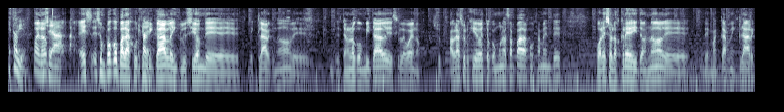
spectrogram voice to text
Está bien. Bueno, o sea, es, es un poco para justificar la inclusión de, de Clark, ¿no? De, de tenerlo como invitado y decirle, bueno, su- habrá surgido esto como una zapada justamente. Por eso los créditos, ¿no? De, de McCartney Clark.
